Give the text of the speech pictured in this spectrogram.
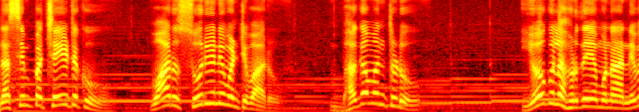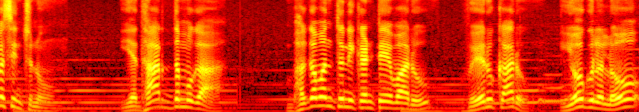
నశింపచేయుటకు వారు సూర్యుని వంటివారు. భగవంతుడు యోగుల హృదయమున నివసించును. యథార్థముగా భగవంతుని కంటే వారు వేరుకారు యోగులలో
